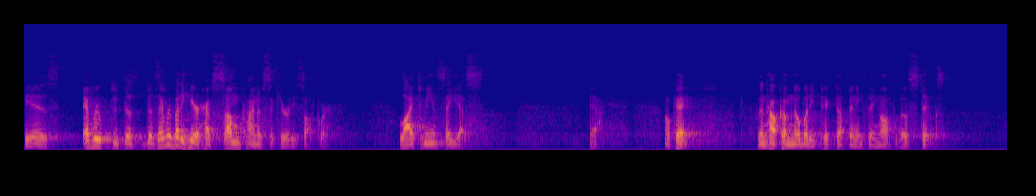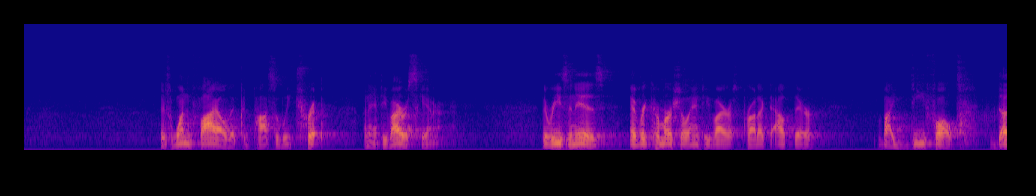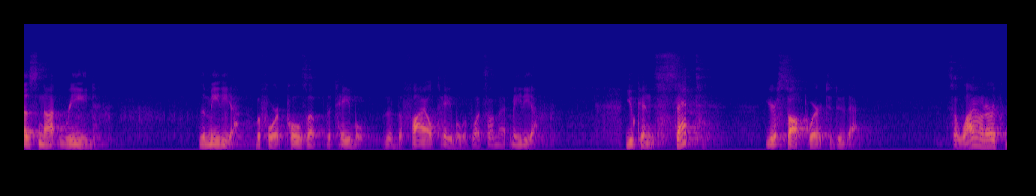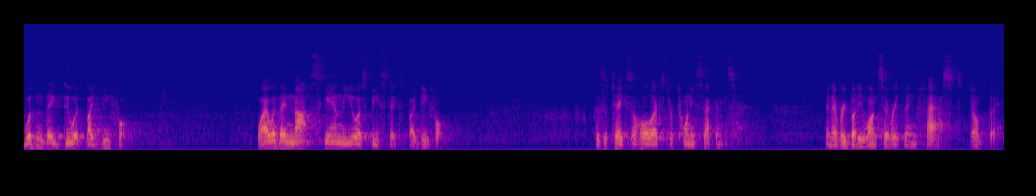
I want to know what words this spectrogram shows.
is every, does, does everybody here have some kind of security software? Lie to me and say yes. Yeah. Okay. Then how come nobody picked up anything off of those sticks? There's one file that could possibly trip an antivirus scanner. The reason is every commercial antivirus product out there by default does not read the media before it pulls up the table, the, the file table of what's on that media. You can set your software to do that. So, why on earth wouldn't they do it by default? Why would they not scan the USB sticks by default? Because it takes a whole extra 20 seconds. And everybody wants everything fast, don't they?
